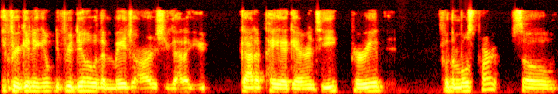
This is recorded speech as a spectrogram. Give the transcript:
if you're getting if you're dealing with a major artist, you gotta you gotta pay a guarantee period for the most part. So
